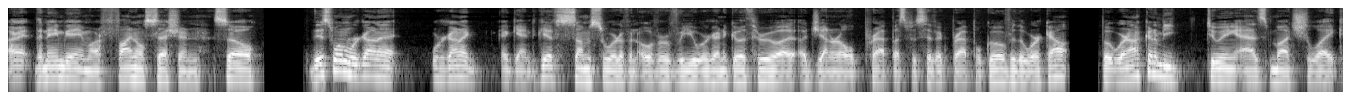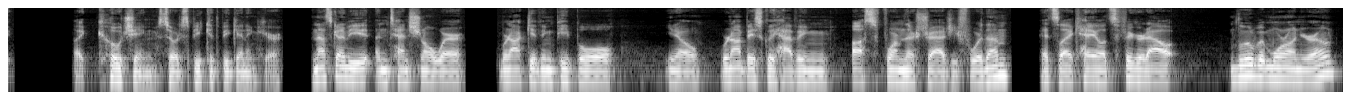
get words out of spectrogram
All right, the name game, our final session. So this one we're gonna we're gonna again give some sort of an overview. We're gonna go through a, a general prep, a specific prep. We'll go over the workout, but we're not gonna be doing as much like like coaching, so to speak, at the beginning here. And that's gonna be intentional where we're not giving people, you know, we're not basically having us form their strategy for them. It's like, hey, let's figure it out a little bit more on your own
